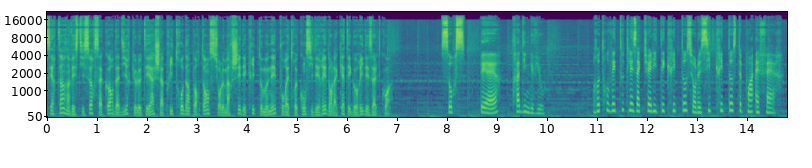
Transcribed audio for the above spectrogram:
certains investisseurs s'accordent à dire que le TH a pris trop d'importance sur le marché des crypto-monnaies pour être considéré dans la catégorie des altcoins. Source TR TradingView. Retrouvez toutes les actualités crypto sur le site cryptost.fr.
